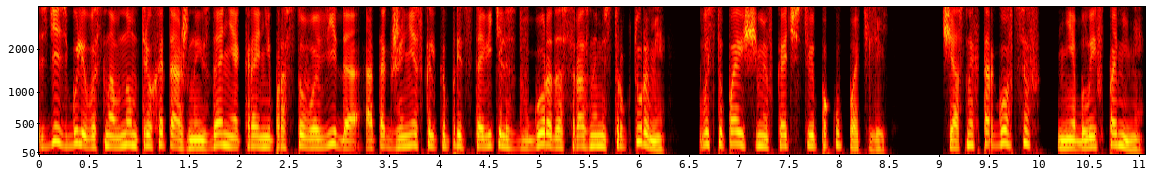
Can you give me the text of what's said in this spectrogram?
Здесь были в основном трехэтажные здания крайне простого вида, а также несколько представительств города с разными структурами, выступающими в качестве покупателей. Частных торговцев не было и в помине.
